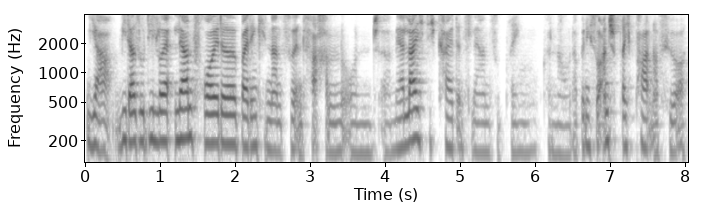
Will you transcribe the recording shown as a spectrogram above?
ja wieder so die Lernfreude bei den Kindern zu entfachen und äh, mehr Leichtigkeit ins Lernen zu bringen. Genau, da bin ich so Ansprechpartner für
